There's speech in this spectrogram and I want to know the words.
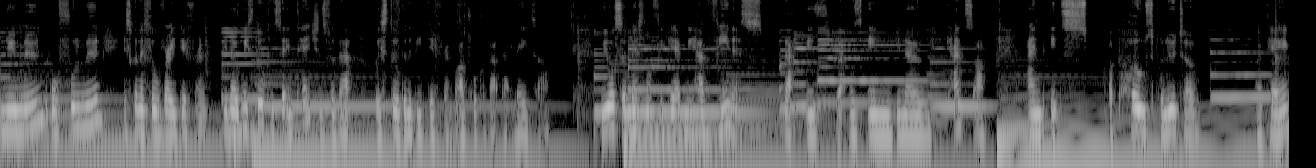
new moon or full moon, it's going to feel very different. You know, we still can set intentions for that, but it's still going to be different. But I'll talk about that later. We also must not forget we have Venus that is that was in you know Cancer, and it's opposed Pluto. Okay,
